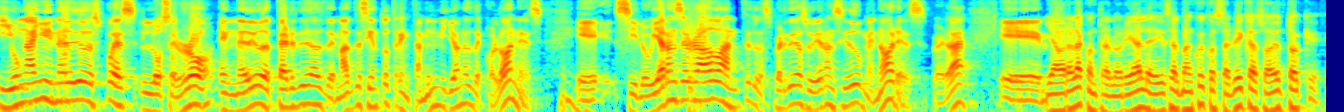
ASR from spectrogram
y un año y medio después lo cerró en medio de pérdidas de más de 130 mil millones de colones. Eh, si lo hubieran cerrado antes, las pérdidas hubieran sido menores, ¿verdad? Eh, y ahora la Contraloría le dice al Banco de Costa Rica, suave toque,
